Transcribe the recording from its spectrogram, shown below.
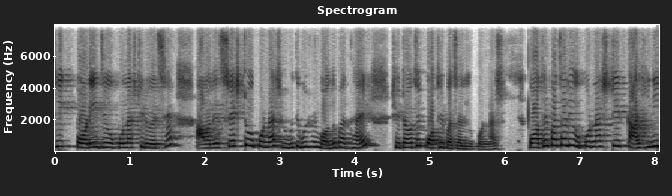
ঠিক পরেই যে উপন্যাসটি রয়েছে, আমাদের শ্রেষ্ঠ উপন্যাস বিভূতিভূষণ বন্দ্যোপাধ্যায়ের, সেটা হচ্ছে পথের পাঁচালী উপন্যাস। পথের পাঁচালী উপন্যাসটির কাহিনী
